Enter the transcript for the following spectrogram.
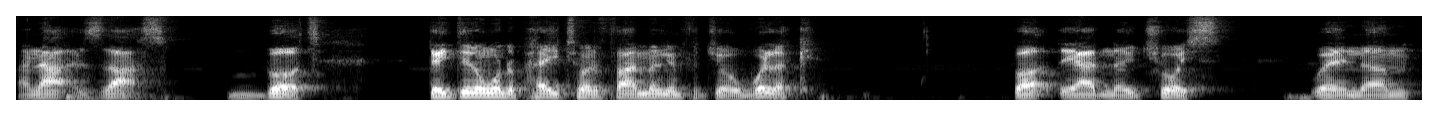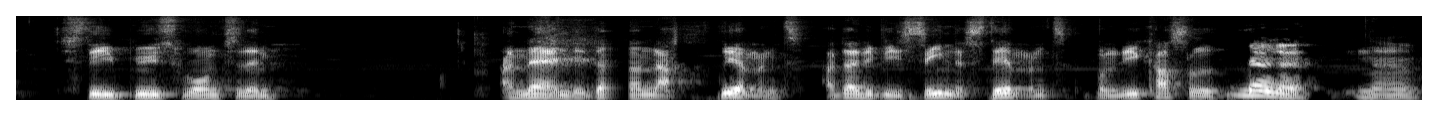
and that is that. But they didn't want to pay 25 million for Joe Willock, but they had no choice when um, Steve Bruce wanted him. And then they done that statement. I don't know if you've seen the statement from Newcastle. No, no, no.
